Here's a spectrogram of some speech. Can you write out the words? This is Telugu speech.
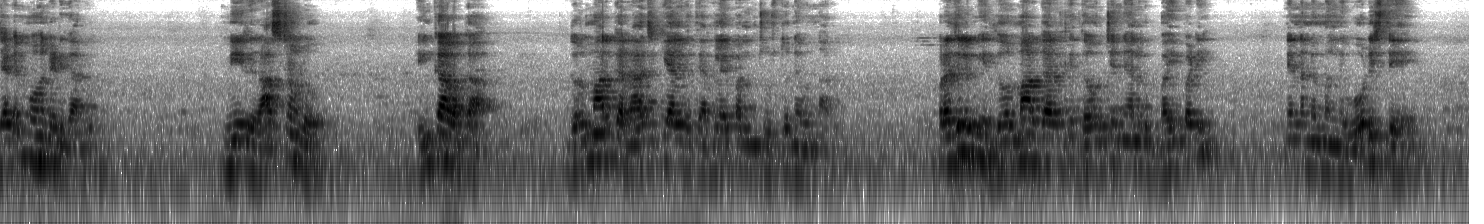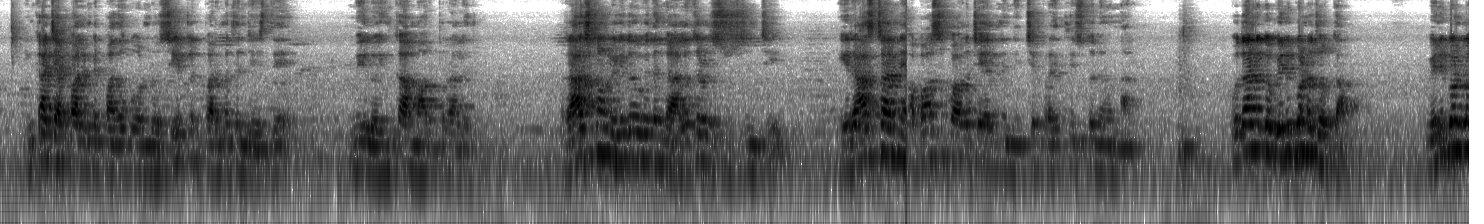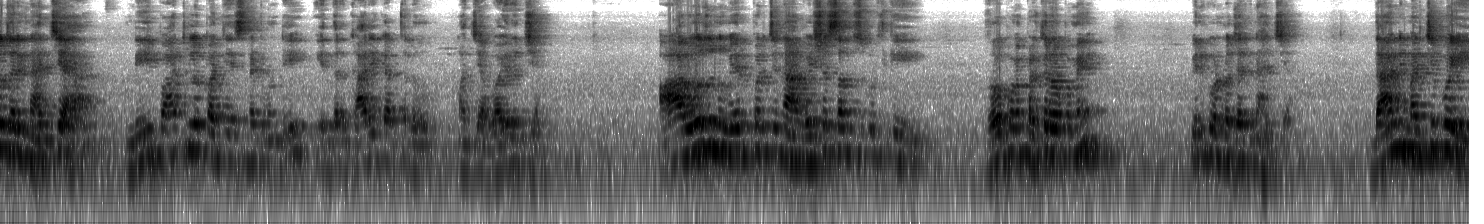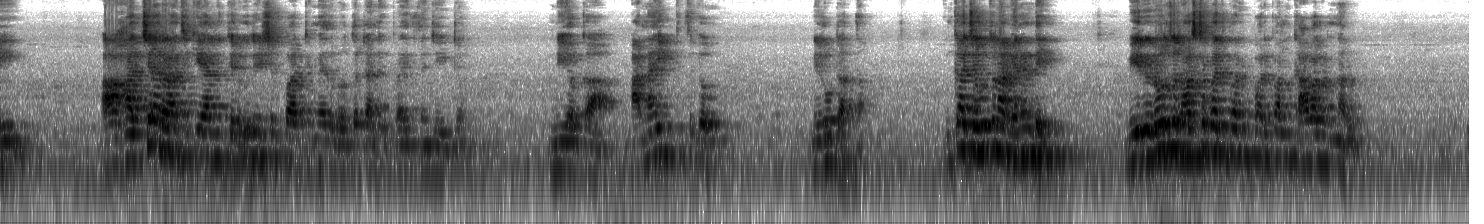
జగన్మోహన్ రెడ్డి గారు మీ రాష్ట్రంలో ఇంకా ఒక దుర్మార్గ రాజకీయాలకు తెరలేపాలని చూస్తూనే ఉన్నారు. ప్రజలు మీ దుర్మార్గాలకి దౌర్జన్యాలకు భయపడి నిన్న మిమ్మల్ని ఓడిస్తే ఇంకా చెప్పాలంటే పదకొండు సీట్లకు పరిమితం చేస్తే మీలో ఇంకా మార్పు రాలేదు. రాష్ట్రంలో ఏదో విధంగా అలజడులు సృష్టించి ఈ రాష్ట్రాన్ని అపాసు పాలు చేయాలని ప్రయత్నిస్తూనే ఉన్నారు. ఉదాహరణకు వినుకొండ చూద్దాం. వెనుకొండలో జరిగిన హత్య నీ పార్టీలో పనిచేసినటువంటి ఇద్దరు కార్యకర్తలు మధ్య వైరుధ్యం. ఆ రోజు నువ్వు ఏర్పరిచిన విష సంస్కృతికి రూపమే ప్రతిరూపమే వెనుకొండలో జరిగిన హత్య. దాన్ని మర్చిపోయి ఆ హత్య రాజకీయాలను తెలుగుదేశం పార్టీ మీద రుద్దటానికి ప్రయత్నం చేయటం నీ యొక్క అనైతికకు నిలువుటార్థం ఇంకా చెబుతున్నా వినండి. మీరు ఈరోజు రాష్ట్రపతి పరిపాలన కావాలన్నారు.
